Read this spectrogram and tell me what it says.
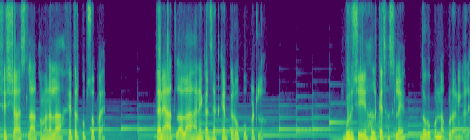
शिष्य असला तो म्हणाला हे तर खूप सोपं आहे. त्याने हात लावला आणि एका झटक्यात ते रोप उपटलं. गुरुजी हलकेच हसले दोघं पुन्हा पुढे निघाले.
